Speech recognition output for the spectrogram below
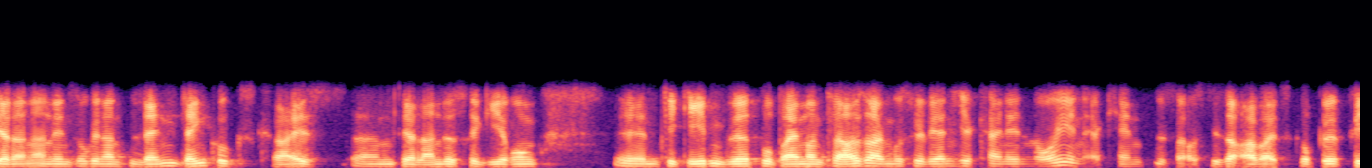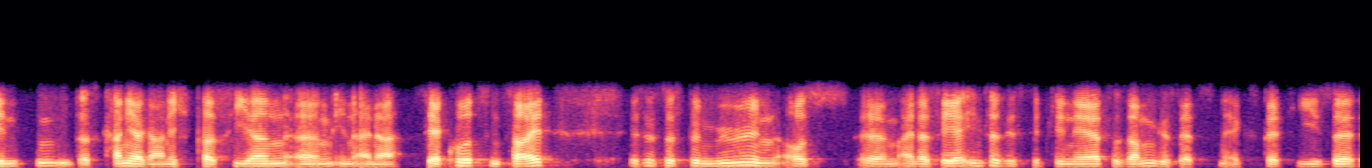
der dann an den sogenannten Lenkungskreis ähm, der Landesregierung äh, gegeben wird, wobei man klar sagen muss, wir werden hier keine neuen Erkenntnisse aus dieser Arbeitsgruppe finden. Das kann ja gar nicht passieren ähm, in einer sehr kurzen Zeit. Es ist das Bemühen aus ähm, einer sehr interdisziplinär zusammengesetzten Expertise,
